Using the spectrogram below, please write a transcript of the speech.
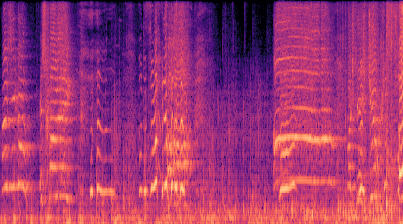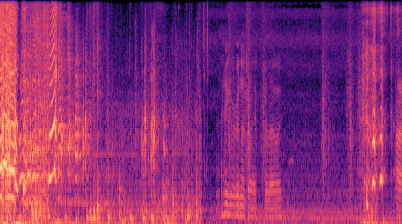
Where's he going? It's coming! What is the matter? Ah! Ah! Watch this juke! I think we're gonna die for that way. Sing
